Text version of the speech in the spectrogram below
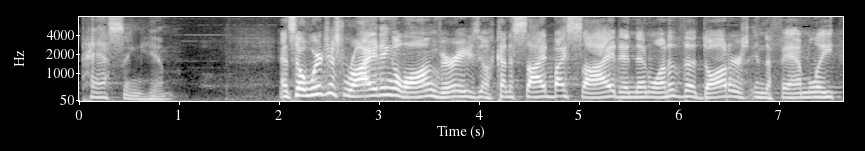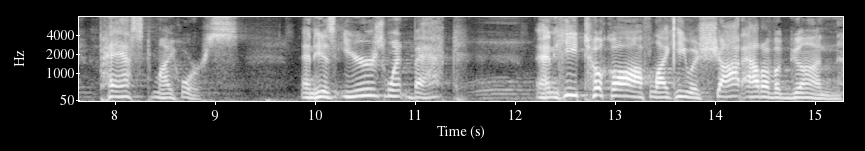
passing him. And so we're just riding along, very you know, kind of side by side, and then one of the daughters in the family passed my horse. And his ears went back, and he took off like he was shot out of a gun.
